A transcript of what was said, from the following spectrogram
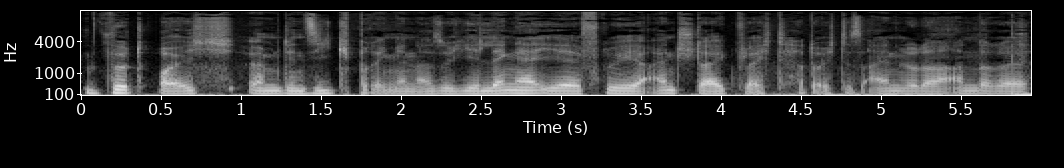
wird euch ähm, den Sieg bringen. Also je länger ihr früher einsteigt, vielleicht hat euch das eine oder andere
